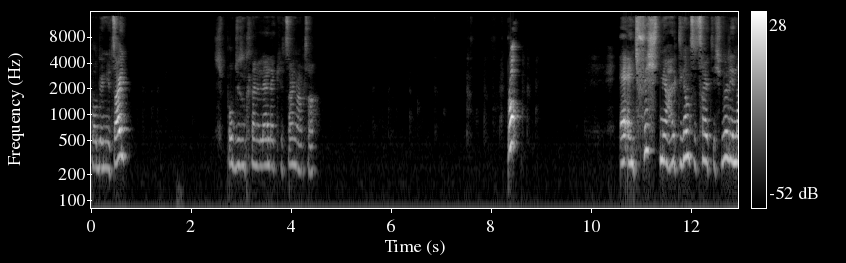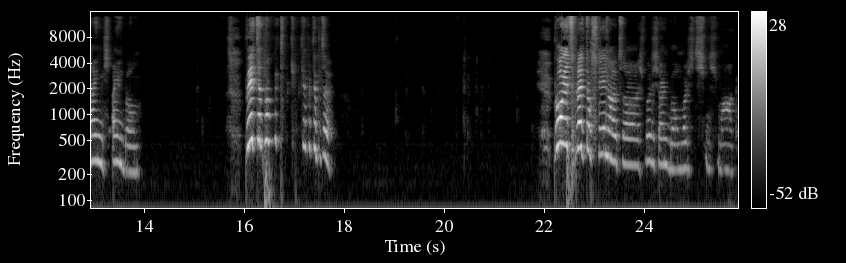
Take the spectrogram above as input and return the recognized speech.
baue den jetzt ein. Ich baue diesen kleinen Lelek jetzt ein, Alter. Bro! Er entfischt mir halt die ganze Zeit. Ich will ihn eigentlich einbauen. Bitte, bitte, bitte, bitte, bitte, bitte. Bro, jetzt bleib doch stehen. Alter. Ich will dich einbauen, weil ich dich nicht mag.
